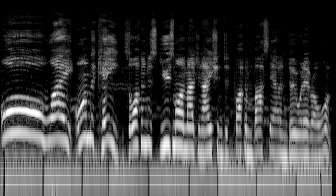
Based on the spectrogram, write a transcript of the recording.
Oh, wait, I'm the key, so I can just use my imagination to fucking bust out and do whatever I want.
